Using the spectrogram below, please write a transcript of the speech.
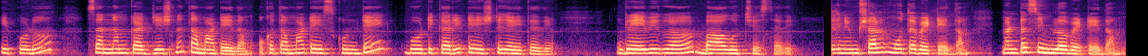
ఇప్పుడు సన్నం కట్ చేసిన టమాటా వేద్దాం. ఒక టమాటా వేసుకుంటే బోటి కర్రీ టేస్ట్గా అవుతుంది గ్రేవీగా బాగా వచ్చేస్తుంది. ఐదు నిమిషాలు మూత పెట్టేద్దాం. మంట సిమ్లో పెట్టేద్దాము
